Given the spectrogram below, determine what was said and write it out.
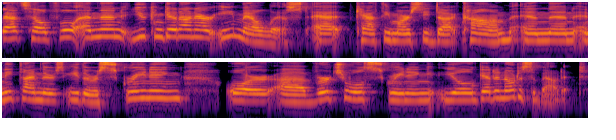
that's helpful. And then you can get on our email list at cathymarcy.com. And then anytime there's either a screening or a virtual screening, you'll get a notice about it.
